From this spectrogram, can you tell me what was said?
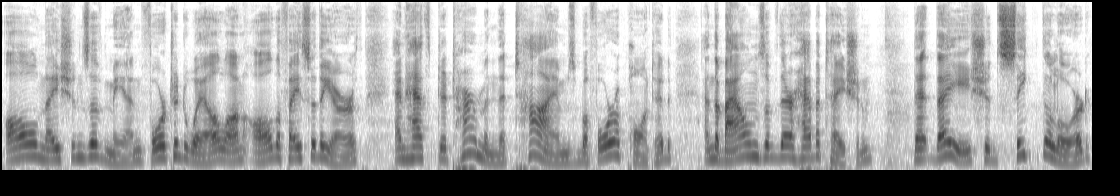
all nations of men for to dwell on all the face of the earth, and hath determined the times before appointed, and the bounds of their habitation, that they should seek the Lord,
